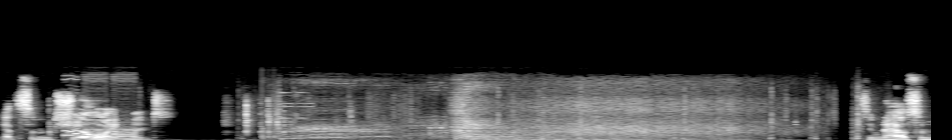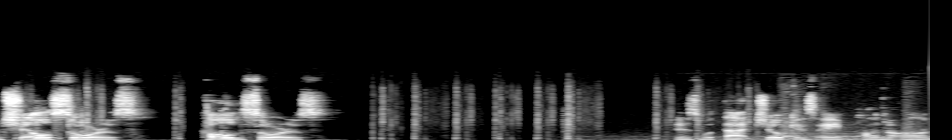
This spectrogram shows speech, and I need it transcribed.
Get some chill uh, ointment. Seem to have some chill sores. Cold sores. Is what that joke is a pun on.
